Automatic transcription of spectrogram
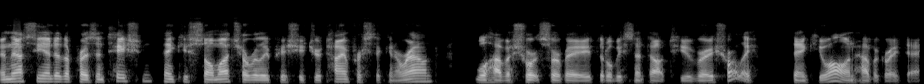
And that's the end of the presentation. Thank you so much. I really appreciate your time for sticking around. We'll have a short survey that'll be sent out to you very shortly. Thank you all and have a great day.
